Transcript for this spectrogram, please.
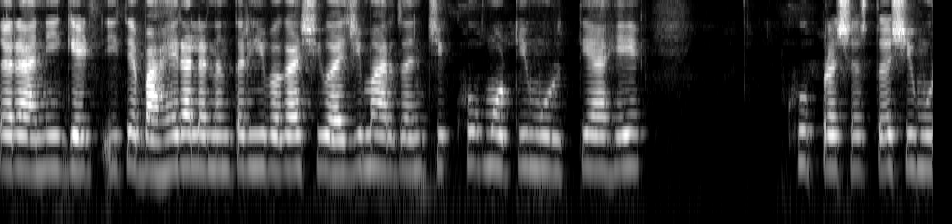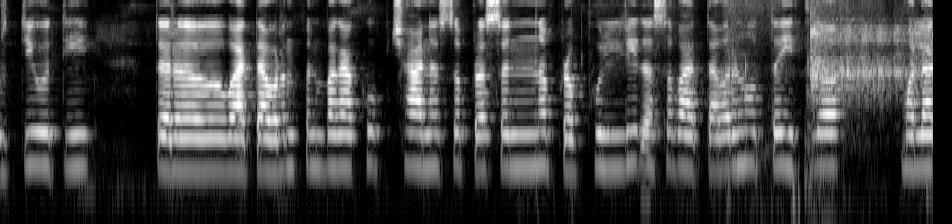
तर आणि गेट इथे बाहेर आल्यानंतर ही बघा शिवाजी महाराजांची खूप मोठी मूर्ती आहे. खूप प्रशस्त अशी मूर्ती होती. तर वातावरण पण बघा खूप छान असं प्रसन्न प्रफुल्लित असं वातावरण होतं इथलं. मला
